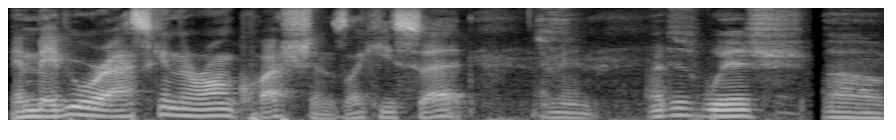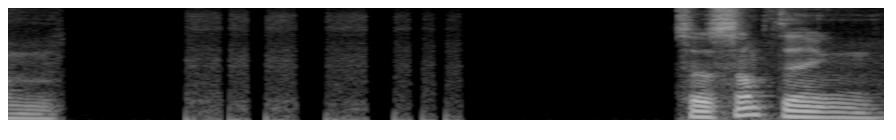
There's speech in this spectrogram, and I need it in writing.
and maybe we're asking the wrong questions like he said i mean I just wish um so something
